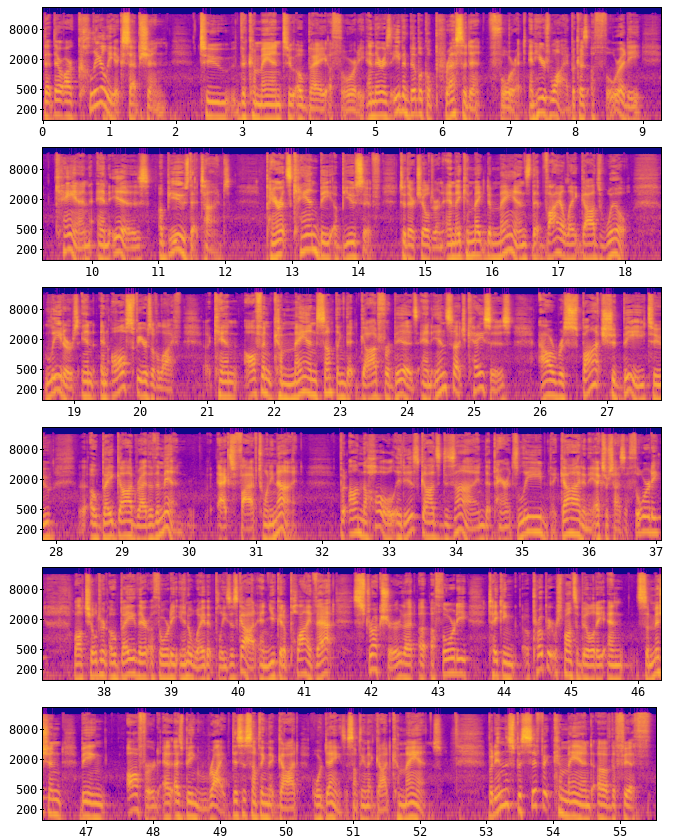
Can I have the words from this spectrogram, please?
that there are clearly exception to the command to obey authority. And there is even biblical precedent for it. And here's why because authority can and is abused at times. Parents can be abusive to their children and they can make demands that violate God's will. Leaders in, in all spheres of life can often command something that God forbids. And in such cases, our response should be to obey God rather than men. Acts 529. But on the whole, it is God's design that parents lead, they guide, and they exercise authority, while children obey their authority in a way that pleases God. And you could apply that structure, that uh, authority taking appropriate responsibility and submission being offered as being right. This is something that God ordains, it's something that God commands. But in the specific command of the fifth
